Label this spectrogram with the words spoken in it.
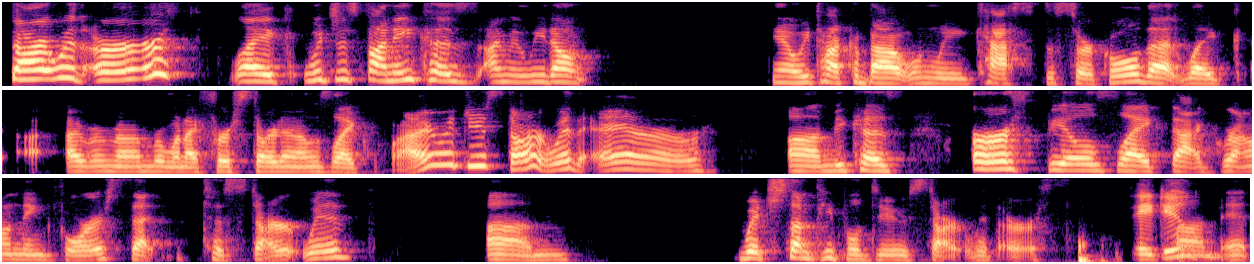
start with Earth, like, which is funny because I mean we don't you know, we talk about when we cast the circle that like I remember when I first started, I was like, why would you start with air? Um, because earth feels like that grounding force that to start with, um, which some people do start with earth. They do um, in,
